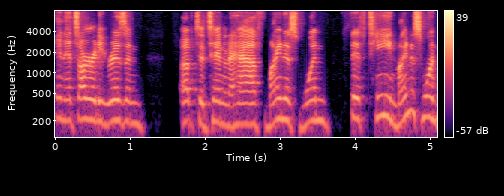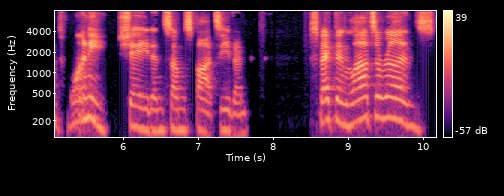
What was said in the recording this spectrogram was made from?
and it's already risen up to 10 and a half, minus 115, minus 120 shade in some spots, even. Expecting lots of runs.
